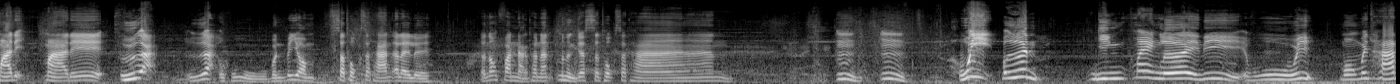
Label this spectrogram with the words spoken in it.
มาดิมาดิเออ เอื้อโอ้โหมันไม่ยอมสะทกสะท้านอะไรเลยเราต้องฟันหนักเท่านั้นมันถึงจะสะทกสะท้านอืมอืมอุ้ยปืนยิงแม่งเลยนี่โอ้โหยมองไม่ทัด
